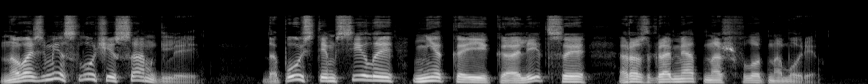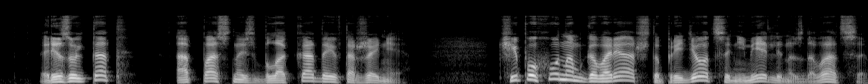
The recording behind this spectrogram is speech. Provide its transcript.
Но возьми случай с Англией. Допустим, силы некой коалиции разгромят наш флот на море. Результат — опасность блокады и вторжения. Чепуху нам говорят, что придется немедленно сдаваться.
